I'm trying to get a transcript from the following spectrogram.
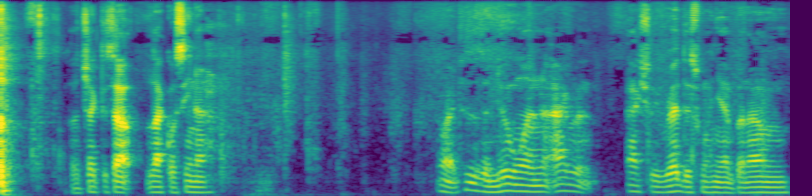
So check this out, La Cocina. All right, this is a new one. I haven't actually read this one yet, but um,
